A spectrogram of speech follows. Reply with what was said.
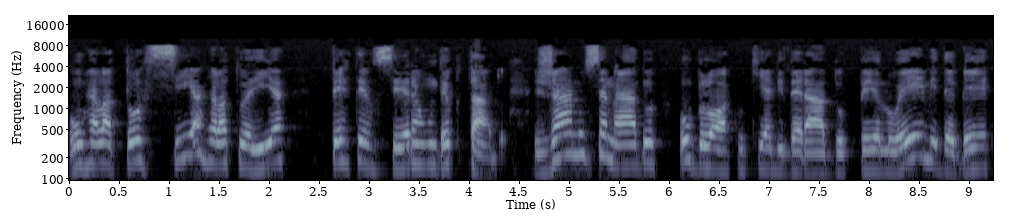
um relator se a relatoria pertencer a um deputado. Já no Senado, o bloco que é liderado pelo MDB,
